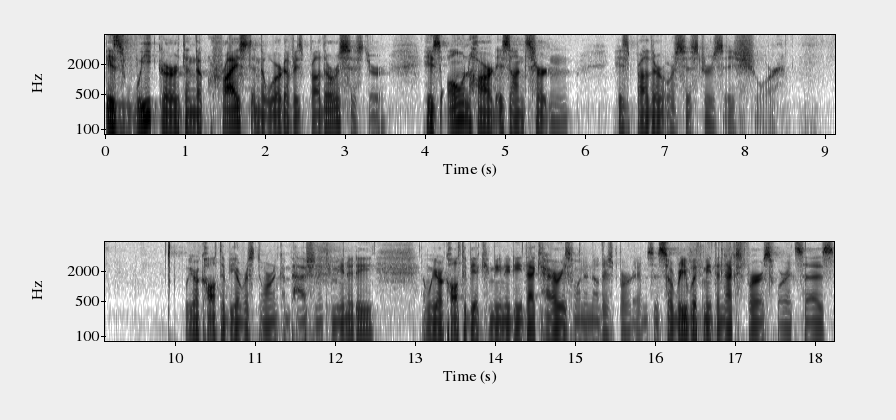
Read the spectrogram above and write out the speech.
is weaker than the Christ in the word of his brother or sister. His own heart is uncertain, his brother or sister's is sure. We are called to be a restoring, compassionate community, and we are called to be a community that carries one another's burdens. And so, read with me the next verse where it says,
